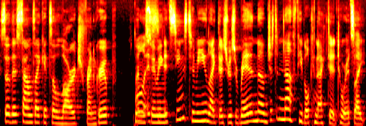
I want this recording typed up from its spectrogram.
So this sounds like it's a large friend group well, I'm assuming it seems to me like there's just random, just enough people connected to where it's like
